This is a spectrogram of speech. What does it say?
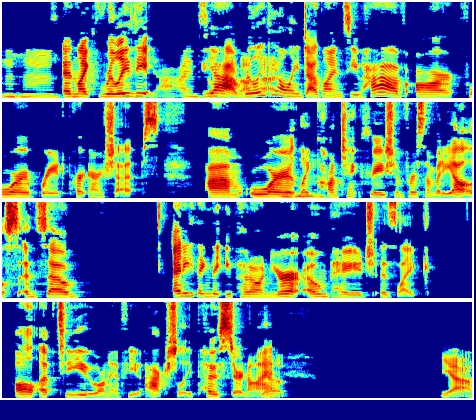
Hmm And like really the yeah, I'm so yeah, really that. the only deadlines you have are for brand partnerships um or like Mhm. content creation for somebody else. And so anything that you put on your own page is like all up to you on if you actually post or not. Yep. Yeah.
